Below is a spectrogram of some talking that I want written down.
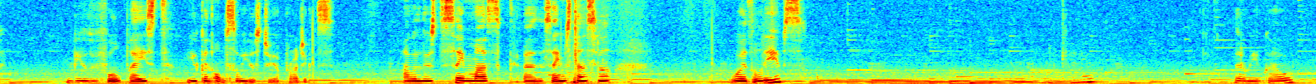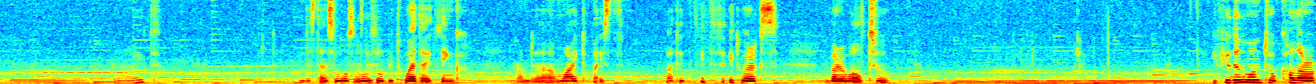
beautiful paste you can also use to your projects I will use the same mask, uh, the same stencil with leaves. Okay, there we go. Alright. The stencil was a little bit wet, I think, from the white paste, but it, it, it works very well too. If you don't want to color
